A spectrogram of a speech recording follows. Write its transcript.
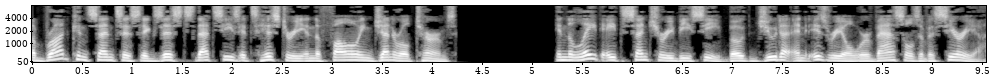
A broad consensus exists that sees its history in the following general terms. In the late 8th century BC both Judah and Israel were vassals of Assyria.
